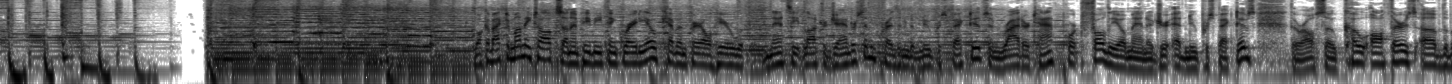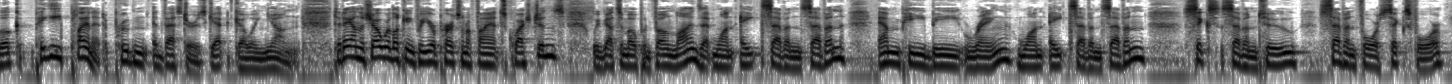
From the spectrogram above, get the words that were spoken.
Welcome back to Money Talks on MPB Think Radio. Kevin Farrell here with Nancy Lottridge Anderson, president of New Perspectives, and Ryder Taft, portfolio manager at New Perspectives. They're also co authors of the book Piggy Planet Prudent Investors Get Going Young. Today on the show, we're looking for your personal finance questions. We've got some open phone lines at 1 877 MPB Ring, 1 877 672 7464.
